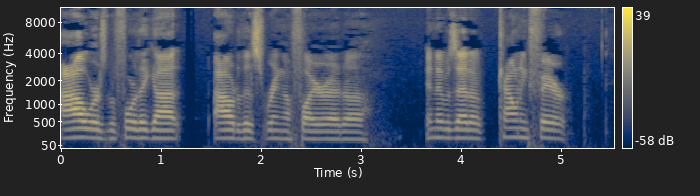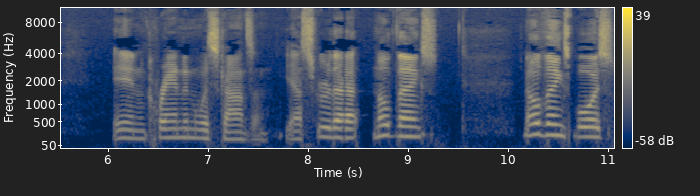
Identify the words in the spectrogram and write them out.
hours before they got out of this ring of fire at a, and it was at a county fair in Crandon, Wisconsin. Yeah, screw that. No thanks. No thanks, boys.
